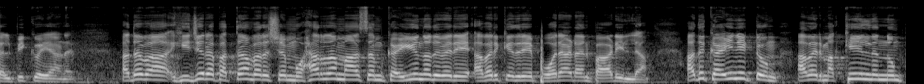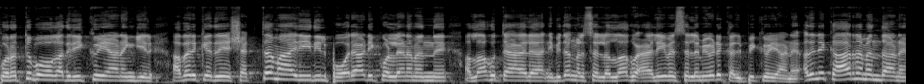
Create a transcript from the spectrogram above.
കൽപ്പിക്കുകയാണ്. അഥവാ ഹിജിറ പത്താം വർഷം മുഹറം മാസം കഴിയുന്നതുവരെ അവർക്കെതിരെ പോരാടാൻ പാടില്ല. അത് കഴിഞ്ഞിട്ടും അവർ മക്കയിൽ നിന്നും പുറത്തു പോകാതിരിക്കുകയാണെങ്കിൽ അവർക്കെതിരെ ശക്തമായ രീതിയിൽ പോരാടിക്കൊള്ളണമെന്ന് അള്ളാഹു താല നിബിതങ്ങൾ സല്ലാഹു അലൈ വസല്ലമയോട് കൽപ്പിക്കുകയാണ്. അതിന്റെ കാരണം എന്താണ്?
